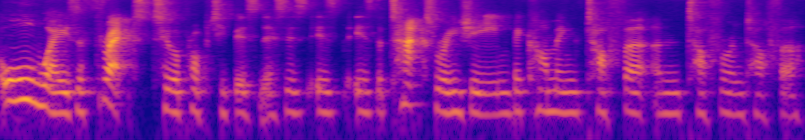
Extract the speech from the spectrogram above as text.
always a threat to a property business, is, is, is the tax regime becoming tougher and tougher and tougher.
